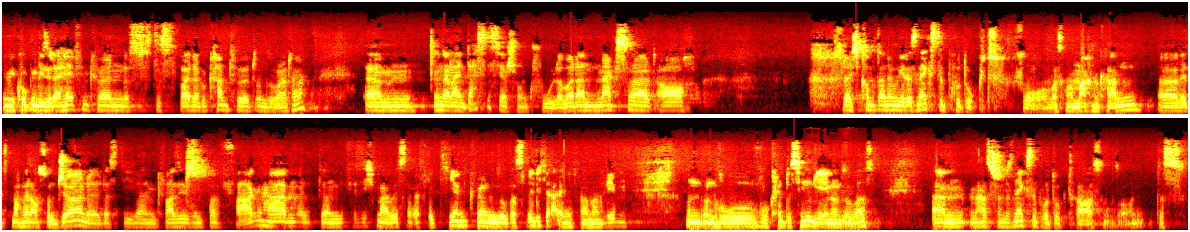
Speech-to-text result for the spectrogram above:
irgendwie gucken, wie sie da helfen können, dass das weiter bekannt wird und so weiter. Ähm, und allein das ist ja schon cool. Aber dann merkst du halt auch, Vielleicht kommt dann irgendwie das nächste Produkt, so, was man machen kann. Äh, jetzt machen wir noch so ein Journal, dass die dann quasi so ein paar Fragen haben und dann für sich mal ein bisschen reflektieren können, so was will ich eigentlich mal mal reden und, und wo, wo könnte es hingehen und sowas. Ähm, dann hast du schon das nächste Produkt draußen. So. Und das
